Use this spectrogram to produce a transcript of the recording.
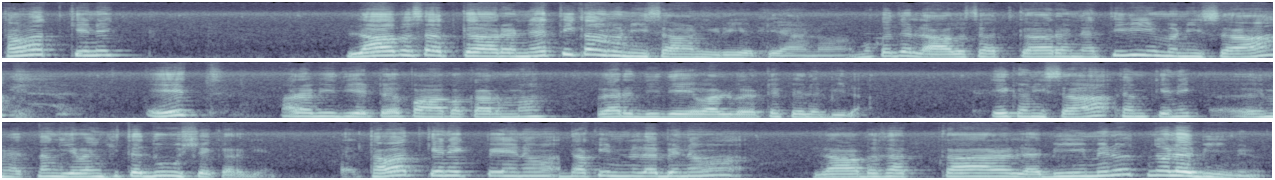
තවත් කෙනෙක් ලාභ සත්කාර නැතිකම නිසා නිරයට යනවා. මොකද ලාභ සත්කාර නැතිවීම නිසා ඒත් අර විදියට පාප කර්ම වැරදි දේවල් වලට පෙළඹිලා. ඒක නිසා යම් කෙනෙක් එහෙම නැත්නම් ඒවෙන් හිත දූෂ්‍ය කරගෙන. තවත් කෙනෙක් පේනවා දකින්න ලැබෙනවා ලාභ සත්කාර ලැබීමෙනුත් නොලැබීමෙනුත්.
